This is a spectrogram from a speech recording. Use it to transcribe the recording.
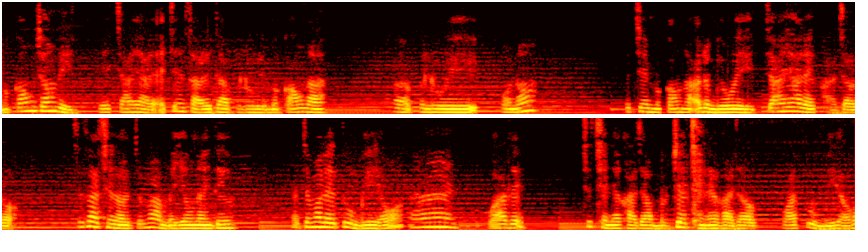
မကောင်းကြောင်းတွေပဲကြားရတယ်အကျင့်စာရိတ္တဘယ်လိုတွေမကောင်းတာအဲဘယ်လိုတွေပေါ့နော်အကျင့်မကောင်းတာအဲ့လိုမျိုးတွေကြားရတဲ့ခါကျတော့စစ်စချင်းတော့ကျမမယုံနိုင်သေးဘူးအဲကျမလည်းသူ့မေးရောအဲကွာတဲ့ချစ်ချင်တဲ့ခါကျမကြက်ချင်တဲ့ခါကျကွာသူ့မေးရော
